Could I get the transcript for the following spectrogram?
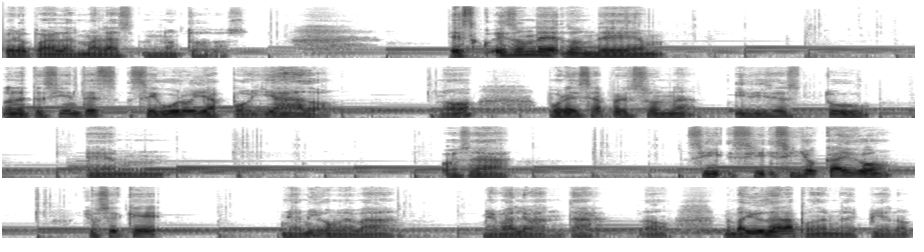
pero para las malas no todos. Es, es donde, donde, donde te sientes seguro y apoyado, ¿no? Por esa persona y dices tú, em, o sea, si, si, yo caigo, yo sé que mi amigo me va, me va a levantar, ¿no? Me va a ayudar a ponerme de pie, ¿no?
